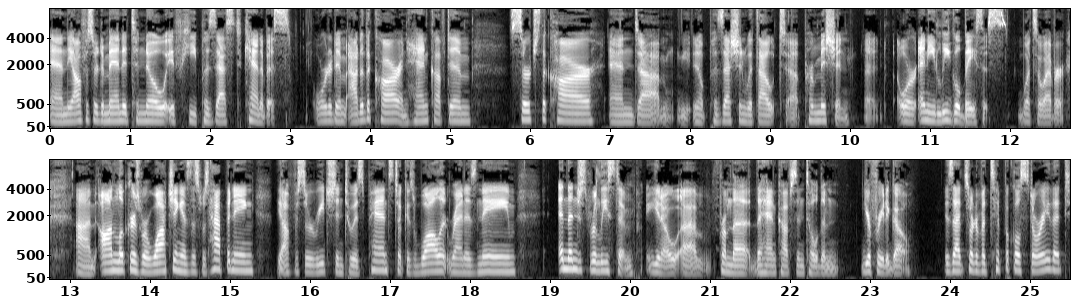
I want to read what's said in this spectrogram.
and the officer demanded to know if he possessed cannabis. Ordered him out of the car and handcuffed him, searched the car, and um, you know possession without uh, permission uh, or any legal basis whatsoever. Um, onlookers were watching as this was happening. The officer reached into his pants, took his wallet, ran his name, and then just released him. You know, uh, from the the handcuffs and told him, "You're free to go." Is that sort of a typical story that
